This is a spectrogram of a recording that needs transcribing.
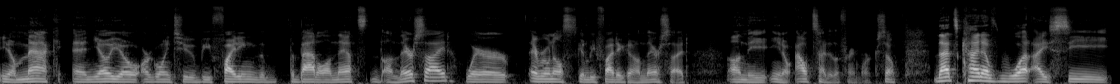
you know, Mac and Yo-Yo are going to be fighting the, the battle on that on their side, where everyone else is going to be fighting it on their side, on the you know outside of the framework. So that's kind of what I see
